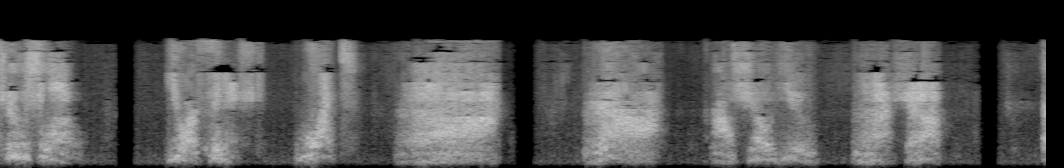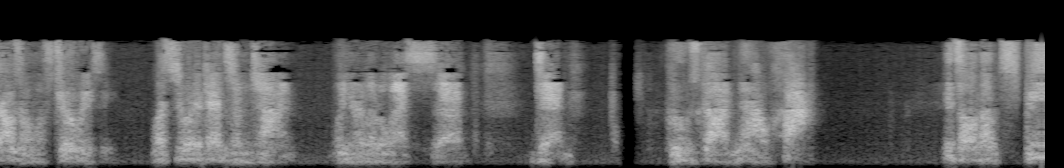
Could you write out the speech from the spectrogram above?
Too slow. You're finished. What? I'll show you. Shut up. That was almost too easy. Let's do it again sometime. When you're a little less, uh, dead. Who's God now? Ha! It's all about speed,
